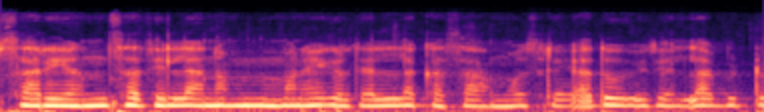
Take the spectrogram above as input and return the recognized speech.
ಸರಿ ಅನ್ಸೋದಿಲ್ಲ ನಮ್ಮ ಮನೆಗಳದೆಲ್ಲ ಕಸ ಮುಸ್ರೆ ಅದು ಇದೆಲ್ಲ ಬಿಟ್ಟು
